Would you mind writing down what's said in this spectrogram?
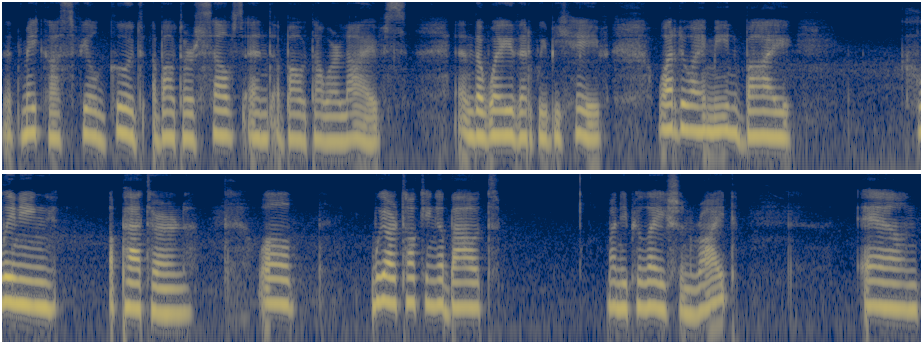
that make us feel good about ourselves and about our lives and the way that we behave. What do I mean by cleaning a pattern? Well, we are talking about manipulation, right? And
